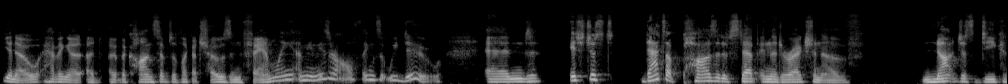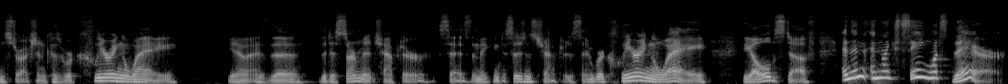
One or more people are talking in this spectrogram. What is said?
you know, having a, a, a the concept of like a chosen family. I mean, these are all things that we do. And it's just that's a positive step in the direction of not just deconstruction because we're clearing away you know as the the discernment chapter says the making decisions chapter is saying we're clearing away the old stuff and then and like seeing what's there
